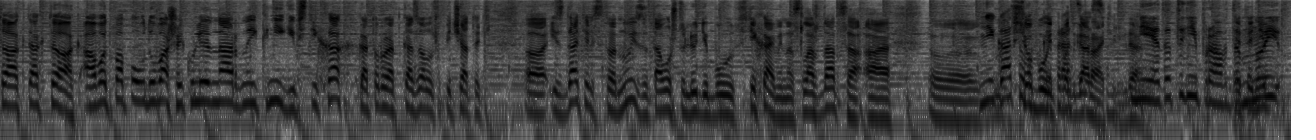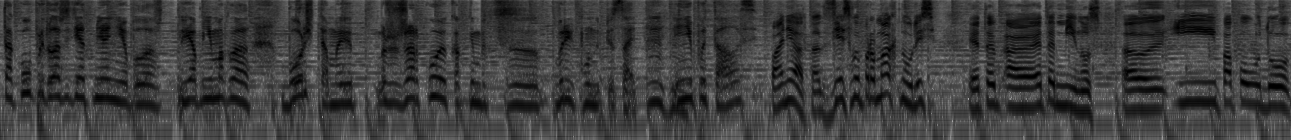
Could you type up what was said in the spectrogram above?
так, так, так. А вот по поводу вашей кулинарной книги в стихах, которую отказалось печатать э, издательство, ну, из-за того, что люди будут стихами наслаждаться, а Не все будет процессом. подгорать. Да. Нет, это неправда. Это Мной не- такого предложения от меня не было. Я бы не могла борщ там и жаркое как-нибудь э, в рифму написать. И не пыталась. Понятно. Здесь вы промахнулись. Это, э, это минус. Э, и по поводу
